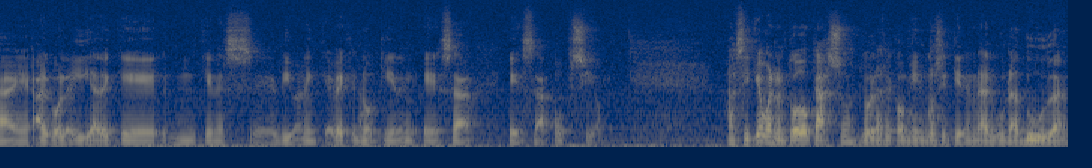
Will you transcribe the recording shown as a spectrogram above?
eh, algo leía de que mm, quienes eh, vivan en Quebec no tienen esa, esa opción. Así que bueno, en todo caso, yo les recomiendo si tienen alguna duda,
